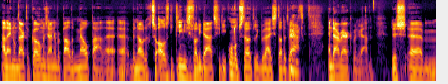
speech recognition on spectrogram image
Alleen om daar te komen zijn er bepaalde mijlpalen eh, benodigd. Zoals die klinische validatie die onomstotelijk bewijst dat het Ja. werkt. En daar werken we nu aan. Dus ehm,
